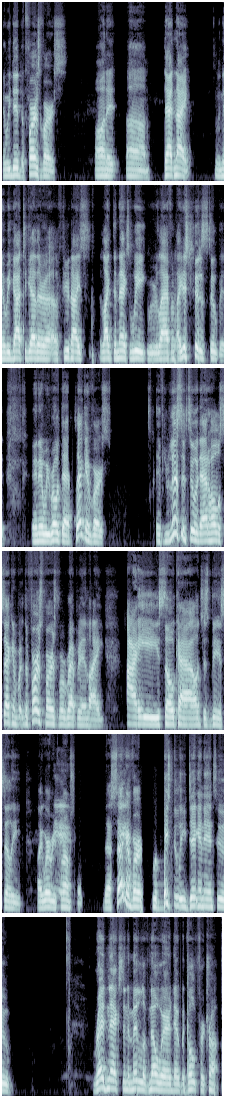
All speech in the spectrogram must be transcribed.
and we did the first verse on it um, that night. And then we got together a, a few nights, like the next week, we were laughing like this shit is stupid. And then we wrote that second verse. If you listen to it, that whole second, the first verse, we're repping like IE, SoCal, just being silly, like where we Yeah. from. So the second verse, we're basically digging into rednecks in the middle of nowhere that would vote for Trump.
